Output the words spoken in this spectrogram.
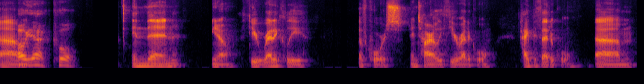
Um, oh yeah, cool. And then you know theoretically, of course, entirely theoretical, hypothetical. Um,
